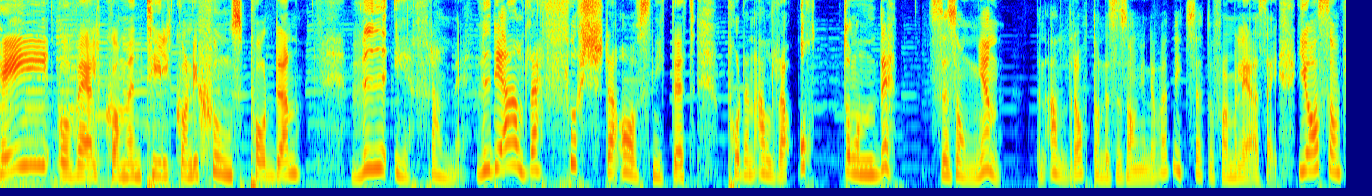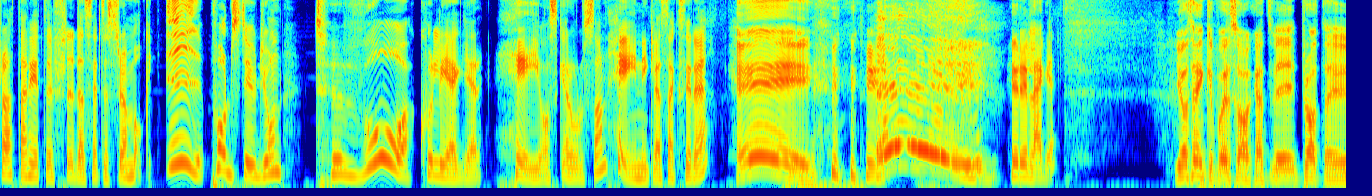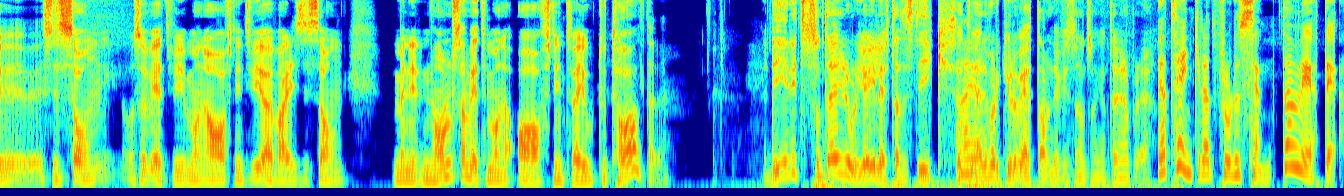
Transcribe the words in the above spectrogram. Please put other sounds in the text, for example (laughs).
Hej och välkommen till Konditionspodden. Vi är framme vid det allra första avsnittet på den allra åttonde säsongen. Den allra åttonde säsongen, det var ett nytt sätt att formulera sig. Jag som pratar heter Frida Zetterström och i poddstudion två kollegor. Hej Oskar Olsson, hej Niklas Axede. Hej! (laughs) Hej! Hur är läget? Jag tänker på en sak att vi pratar ju säsong och så vet vi hur många avsnitt vi gör varje säsong. Men är det någon som vet hur många avsnitt vi har gjort totalt eller? Det är lite sånt där är roligt, jag gillar statistik så det hade varit kul att veta om det finns någon som kan ta reda på det. Jag tänker att producenten vet det.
